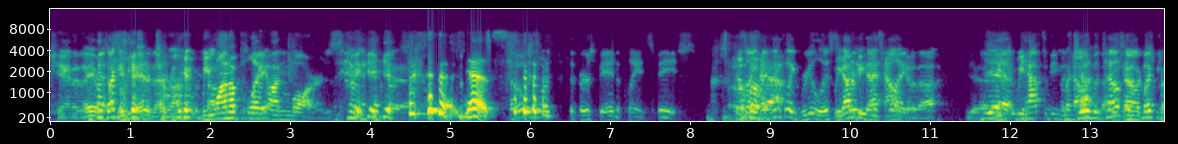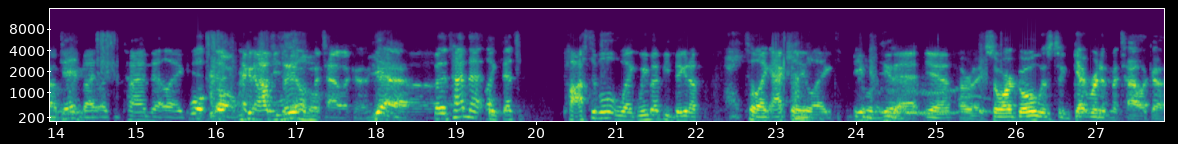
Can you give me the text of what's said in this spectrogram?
Canada. Hey, we're talking Maybe Canada. Toronto we want to play cool. on Mars. Yes. I always wanted the first band to play in space. Because like I Yeah. think like realistically, we got to be that's Metallica like to that. Yeah. Yeah. We, we have to be Metallica. well, to. Metallica, Metallica's might be probably- dead by like the time that like Well, Oh, we could technology's outlive available. Metallica. Yeah. By the time that like that's possible, like we might be big enough to like actually like be able to do Yeah. that. Yeah. All right. So our goal is to get rid of Metallica.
